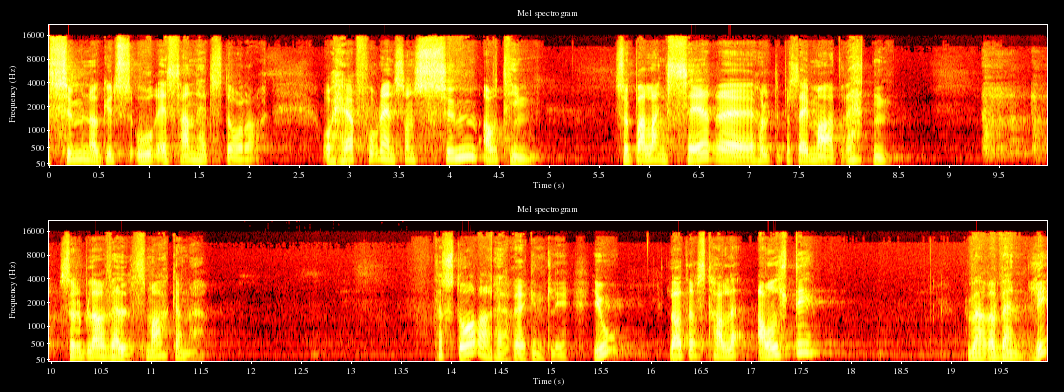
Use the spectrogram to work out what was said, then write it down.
Summen av Guds ord er sannhet, står der. Og Her får du en sånn sum av ting som balanserer holdt jeg på å si, matretten, så det blir velsmakende. Hva står der her egentlig? Jo, la deres tale alltid være vennlig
